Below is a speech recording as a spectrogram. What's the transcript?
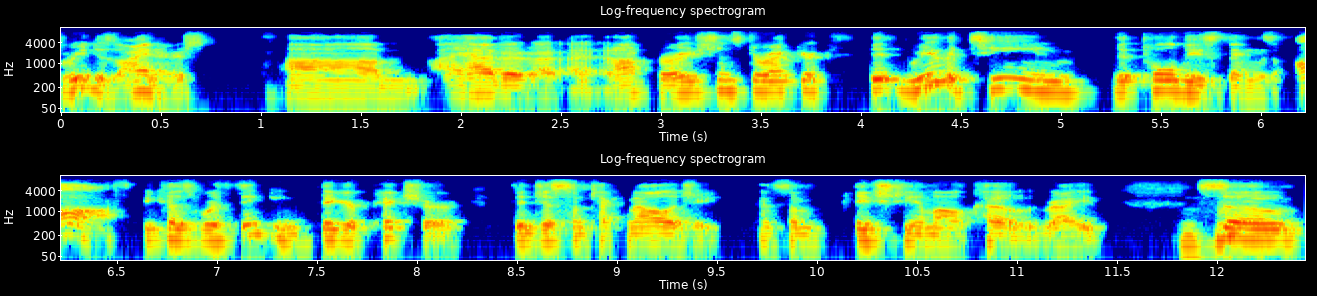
three designers, um, I have a, a, an operations director. That We have a team that pull these things off because we're thinking bigger picture than just some technology and some HTML code, right? Mm-hmm. So,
